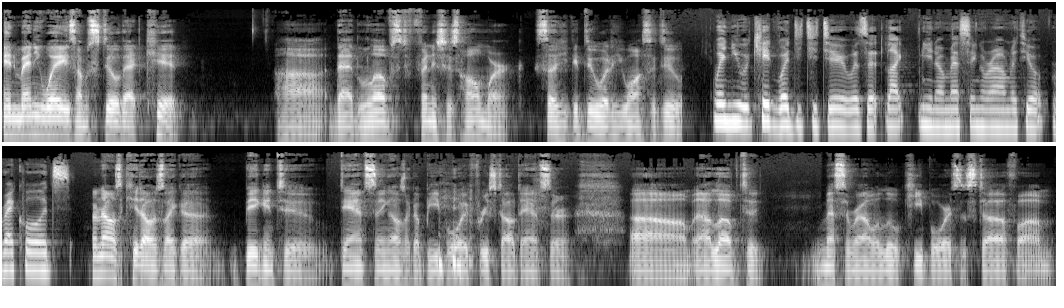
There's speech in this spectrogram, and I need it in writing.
in many ways, I'm still that kid uh, that loves to finish his homework so he could do what he wants to do. When you were a kid, what did you do? Was it like, you know, messing around with your records? When I was a kid, I was like a big into dancing. I was like a b-boy freestyle dancer. Um, and I loved to mess around with little keyboards and stuff. Um,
